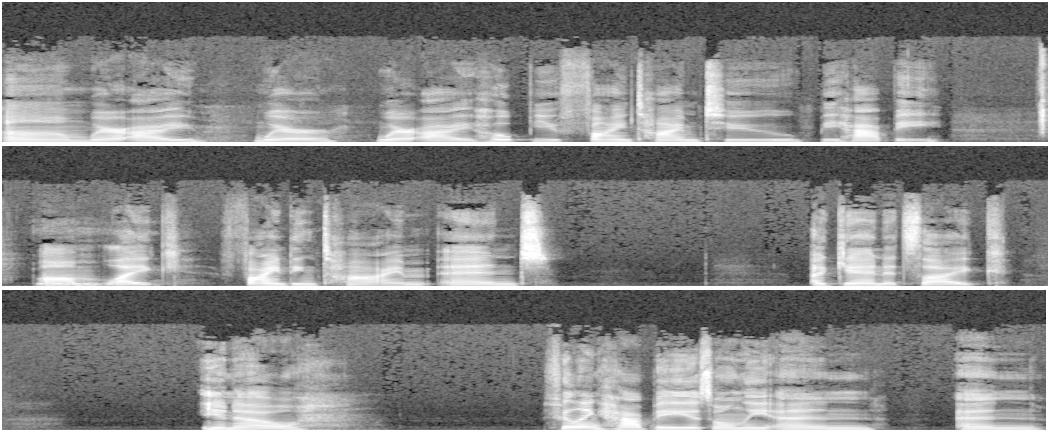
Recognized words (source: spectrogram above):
um, where I where where I hope you find time to be happy. Um, like finding time and again it's like you know feeling happy is only an an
